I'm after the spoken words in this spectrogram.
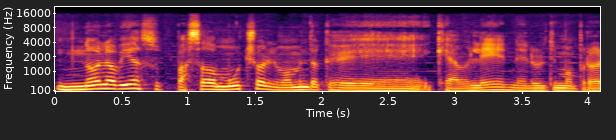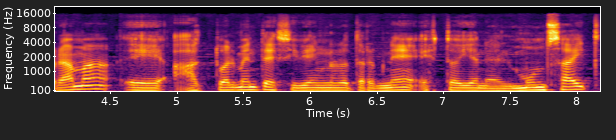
no lo había pasado mucho en el momento que, que hablé en el último programa. Eh, actualmente, si bien no lo terminé, estoy en el Moonsight.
